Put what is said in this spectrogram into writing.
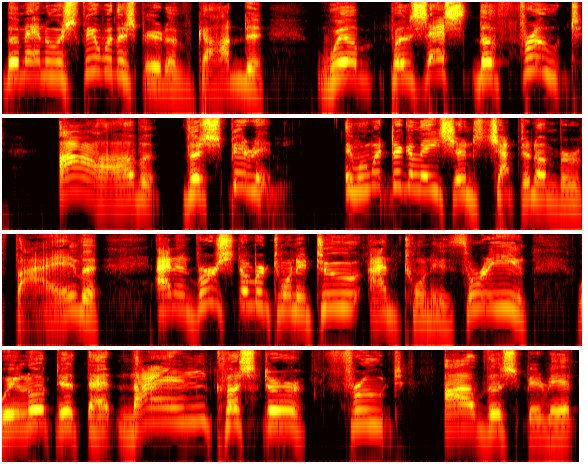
the man who is filled with the Spirit of God will possess the fruit of the Spirit. And we went to Galatians chapter number 5, and in verse number 22 and 23, we looked at that nine cluster fruit of the Spirit,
